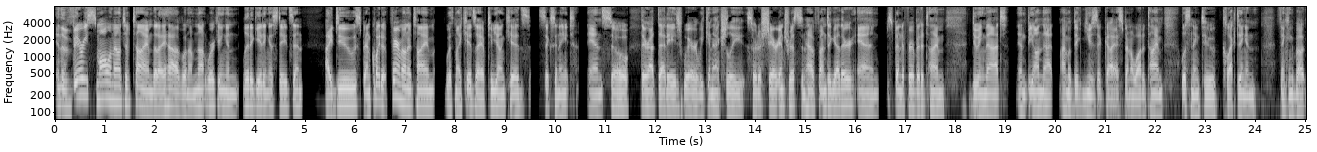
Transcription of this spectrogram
in the very small amount of time that I have when I'm not working and litigating estates, and I do spend quite a fair amount of time with my kids. I have two young kids, six and eight. And so they're at that age where we can actually sort of share interests and have fun together and spend a fair bit of time doing that. And beyond that, I'm a big music guy. I spend a lot of time listening to, collecting, and thinking about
